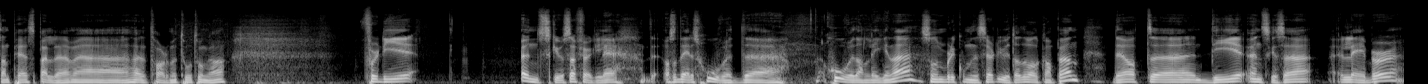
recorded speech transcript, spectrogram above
SNP spiller med, tar det med to tunger. For de ønsker jo selvfølgelig Altså deres hoved, eh, hovedanliggende, som blir kommunisert ut av valgkampen, det at eh, de ønsker seg Labour,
